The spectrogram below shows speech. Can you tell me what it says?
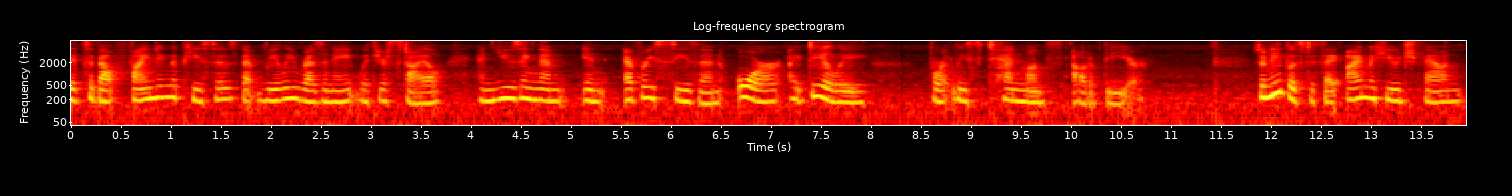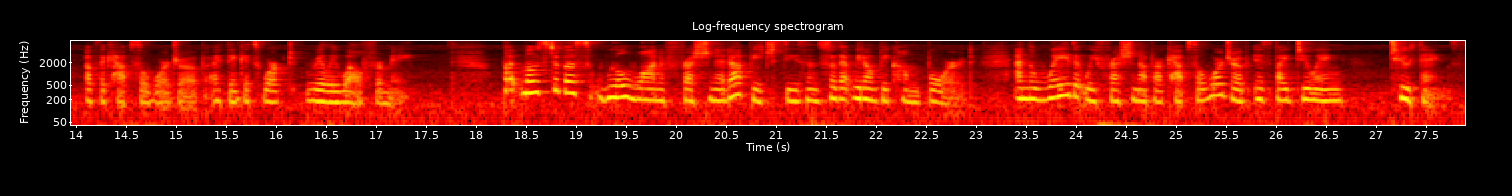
It's about finding the pieces that really resonate with your style and using them in every season or ideally for at least 10 months out of the year. So, needless to say, I'm a huge fan of the capsule wardrobe. I think it's worked really well for me. But most of us will want to freshen it up each season so that we don't become bored. And the way that we freshen up our capsule wardrobe is by doing two things.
